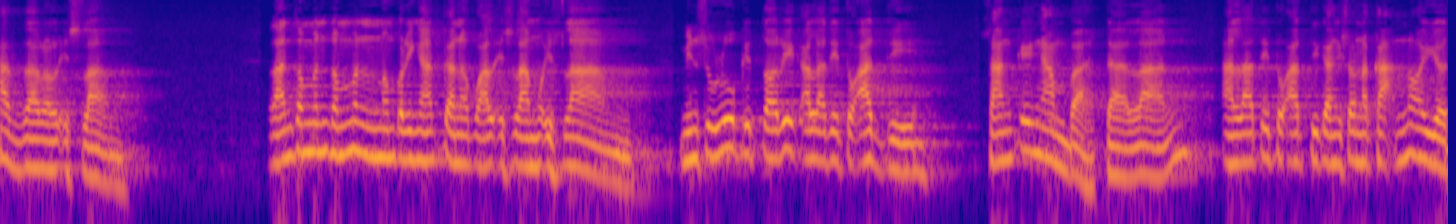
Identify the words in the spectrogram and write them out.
hadzar islam Lan teman-teman memperingatkan apa al-islamu Islam. Min suluki tariq allati tuaddi saking ngambah dalan alati tu ati kang iso nekakno ya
